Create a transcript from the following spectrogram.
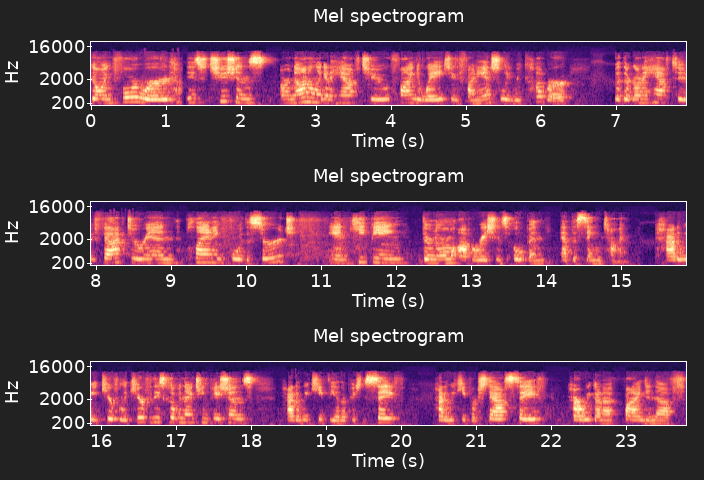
going forward, institutions are not only going to have to find a way to financially recover, but they're going to have to factor in planning for the surge and keeping their normal operations open at the same time. How do we carefully care for these COVID 19 patients? How do we keep the other patients safe? How do we keep our staff safe? How are we going to find enough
